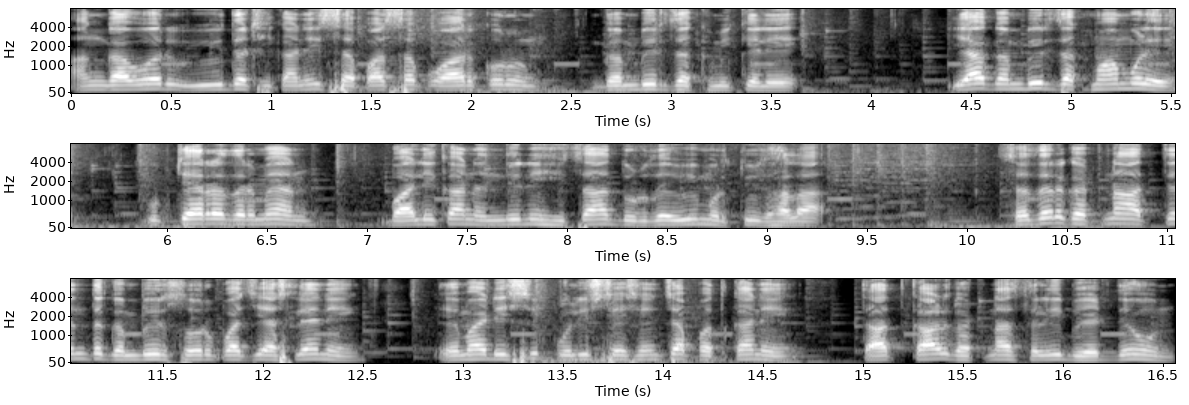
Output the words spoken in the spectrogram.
अंगावर विविध ठिकाणी सपासप वार करून गंभीर जखमी केले. या गंभीर जखमामुळे उपचारादरम्यान बालिका नंदिनी हिचा दुर्दैवी मृत्यू झाला. सदर घटना अत्यंत गंभीर स्वरूपाची असल्याने M I D C police स्टेशनच्या पथकाने तात्काळ घटनास्थळी भेट देऊन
